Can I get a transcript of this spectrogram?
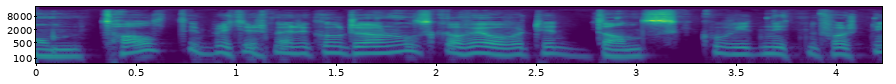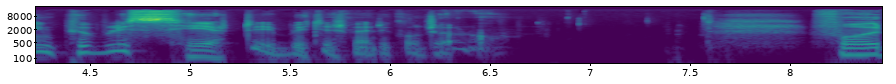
omtalt i British Medical Journal skal vi over til dansk covid-19-forskning publisert i British Medical Journal. For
